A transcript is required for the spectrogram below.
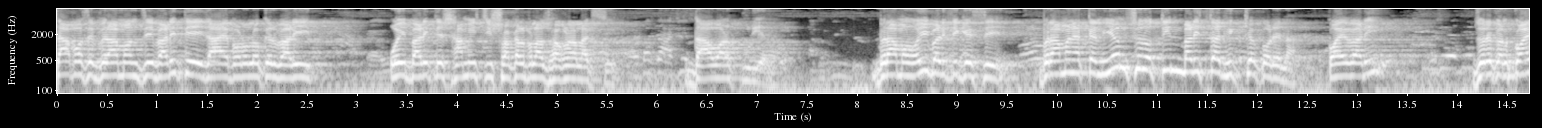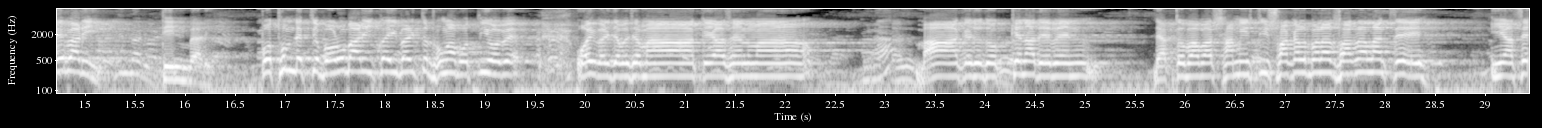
তারপর ব্রাহ্মণ যে বাড়িতে যায়, বড় লোকের বাড়ি, ওই বাড়িতে স্বামী স্ত্রী সকালবেলা ঝগড়া লাগছে। দাওয়ার কুড়িয়ে ব্রাহ্মণ ওই বাড়িতে গেছে। ব্রাহ্মণ একটা নিয়ম ছিল, তিন বাড়ির তা ভিক্ষা করে না। কয় বাড়ি? জোরে কোন, কয় বাড়ি? তিন বাড়ি। প্রথম দেখছে বড় বাড়ি, কয় বাড়ি তো ঢোঙা ভর্তি হবে। ওই বাড়িতে বলছে, মা, কে আসেন মা? মাকে যদি দক্ষিণা দেবেন দেখতো বাবা, স্বামী স্ত্রী সকালবেলা ঝগড়া লাগছে। ইয়াছে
